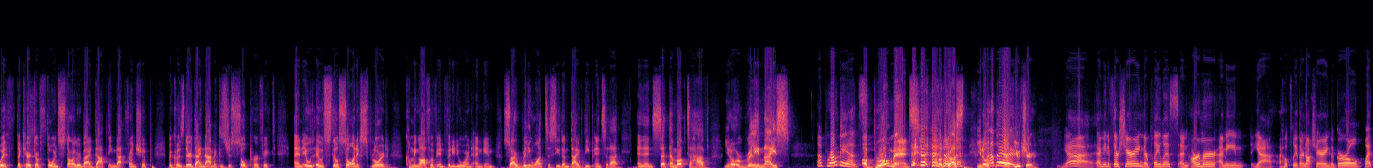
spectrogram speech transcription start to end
with the character of Thor and Starlord by adapting that friendship because their dynamic is just so perfect and it was it was still so unexplored coming off of Infinity War and Endgame. So I really want to see them dive deep into that and then set them up to have, you know, a really nice a bromance. A bromance across, you know, Brothers. their future. Yeah. I mean, if they're sharing their playlists and armor, I mean, yeah, hopefully they're not sharing the girl. What?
